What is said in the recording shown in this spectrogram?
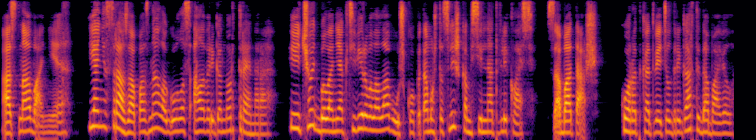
«Основание». Я не сразу опознала голос Алварига Нортренера и чуть было не активировала ловушку, потому что слишком сильно отвлеклась. «Саботаж», — коротко ответил Дригард и добавил.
